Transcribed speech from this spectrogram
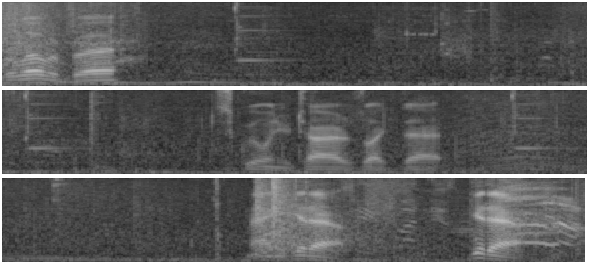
Pull over, bruh. Squealing your tires like that. Man, get out. Get out.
